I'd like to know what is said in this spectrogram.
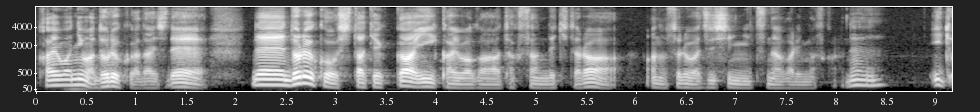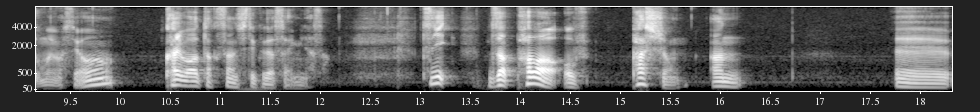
会話には努力が大事でで努力をした結果いい会話がたくさんできたらあのそれは自信につながりますからね。いいと思いますよ。会話をたくさんしてください皆さん。次 The power of passion and、えー、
